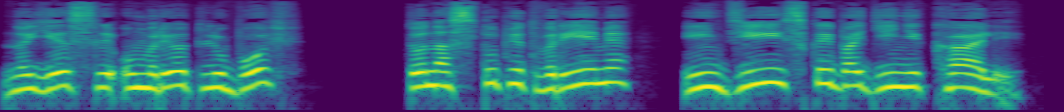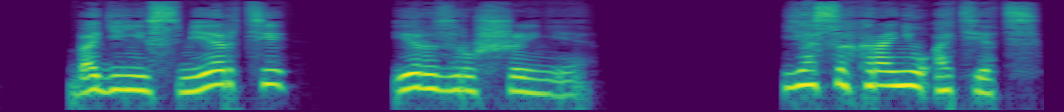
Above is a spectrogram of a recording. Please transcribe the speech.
Но если умрет любовь, то наступит время индийской богини Кали, богини смерти и разрушения. Я сохраню, отец,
